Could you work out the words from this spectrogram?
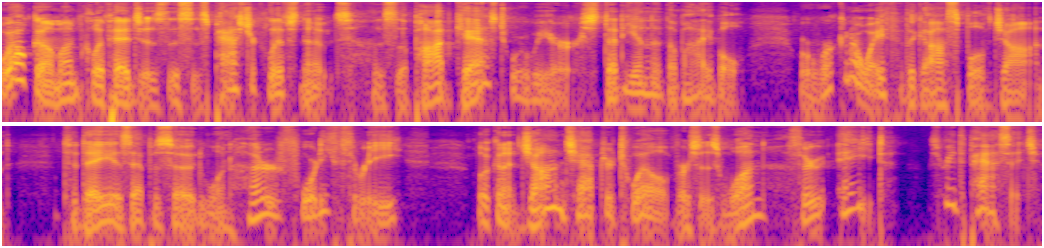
Welcome, I'm Cliff Hedges. This is Pastor Cliff's Notes. This is a podcast where we are studying the Bible. We're working our way through the Gospel of John. Today is episode 143, looking at John chapter 12, verses 1 through 8. Let's read the passage.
